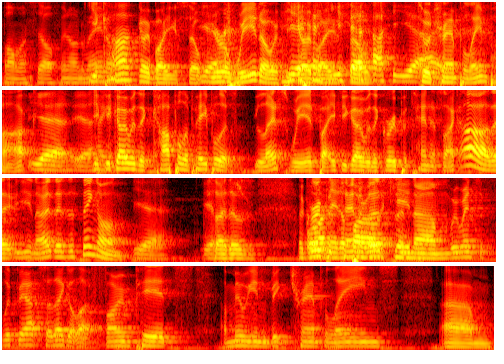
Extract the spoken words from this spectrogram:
by myself. You know what I mean? you can't go by yourself. Yeah. You're a weirdo if you Yeah, go by yourself yeah, to a trampoline park. Yeah, yeah. If you go with a couple of people, it's less weird. But if you go with a group of ten, it's like, oh, you know, there's a thing on. yeah. so there was a group of ten of us, and um, we went to flip out. So they got like foam pits, a million big trampolines. Um,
